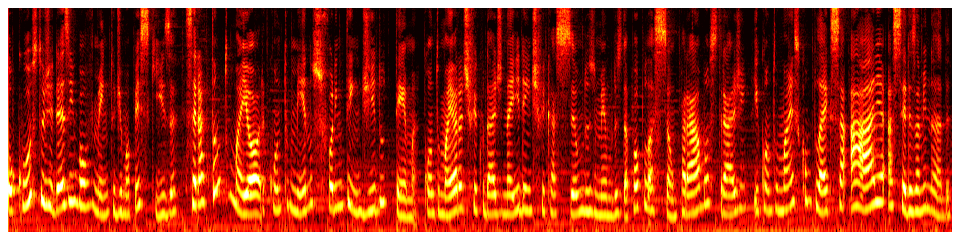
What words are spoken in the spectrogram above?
O custo de desenvolvimento de uma pesquisa será tanto maior quanto menos for entendido o tema, quanto maior a dificuldade na identificação dos membros da população para a amostragem e quanto mais complexa a área a ser examinada.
